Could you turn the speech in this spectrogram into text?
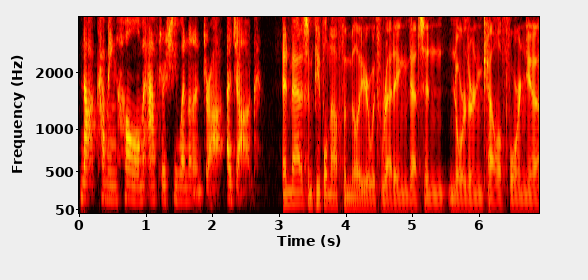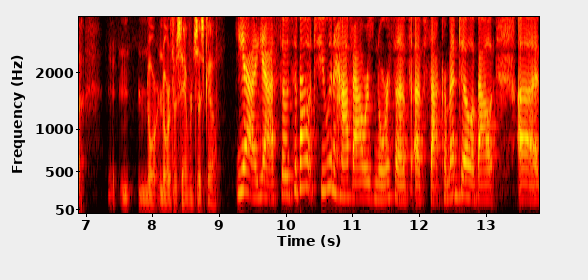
not coming home after she went on a, draw, a jog. And Madison, people not familiar with Redding, that's in Northern California, nor- north of San Francisco. Yeah, yeah. So it's about two and a half hours north of, of Sacramento, about, uh,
